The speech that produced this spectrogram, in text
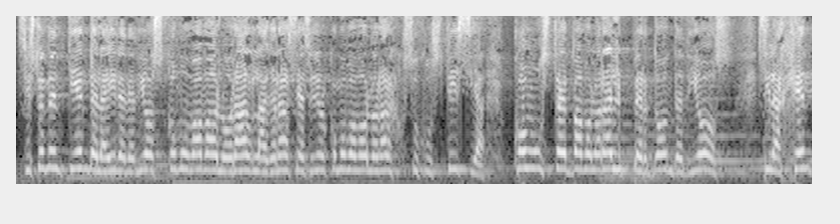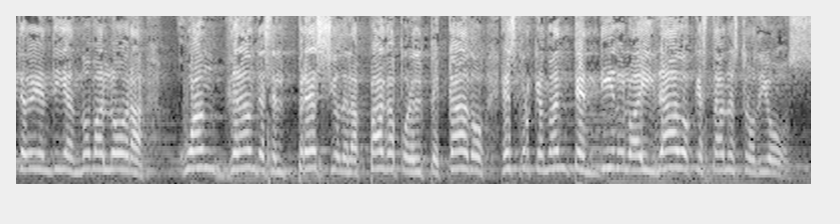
Si usted no entiende la ira de Dios, ¿cómo va a valorar la gracia del Señor? ¿Cómo va a valorar su justicia? ¿Cómo usted va a valorar el perdón de Dios? Si la gente de hoy en día no valora cuán grande es el precio de la paga por el pecado, es porque no ha entendido lo airado que está nuestro Dios.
